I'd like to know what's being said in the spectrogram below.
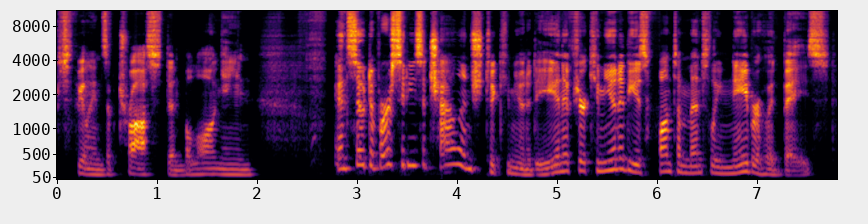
feelings of trust and belonging. And so diversity is a challenge to community. And if your community is fundamentally neighborhood based,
